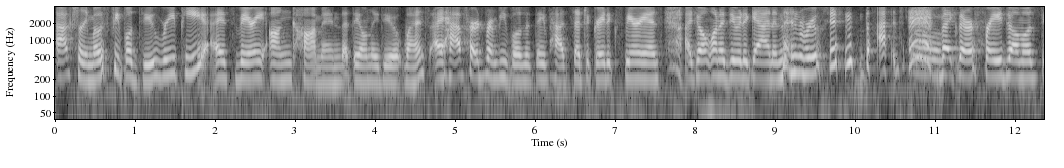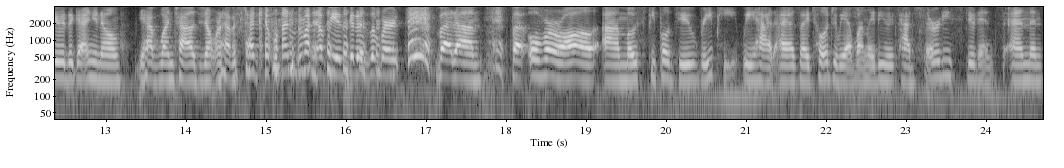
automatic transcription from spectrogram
Actually, most people do repeat. It's very uncommon that they only do it once. I have heard from people that they've had such a great experience. I don't want to do it again and then ruin that. Like they're afraid to almost do it again. You know, you have one child, you don't want to have a second one. It might not be as good as the first. But um, but overall, um, most people do repeat. We had, as I told you, we had one lady who's had 30 students, and then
